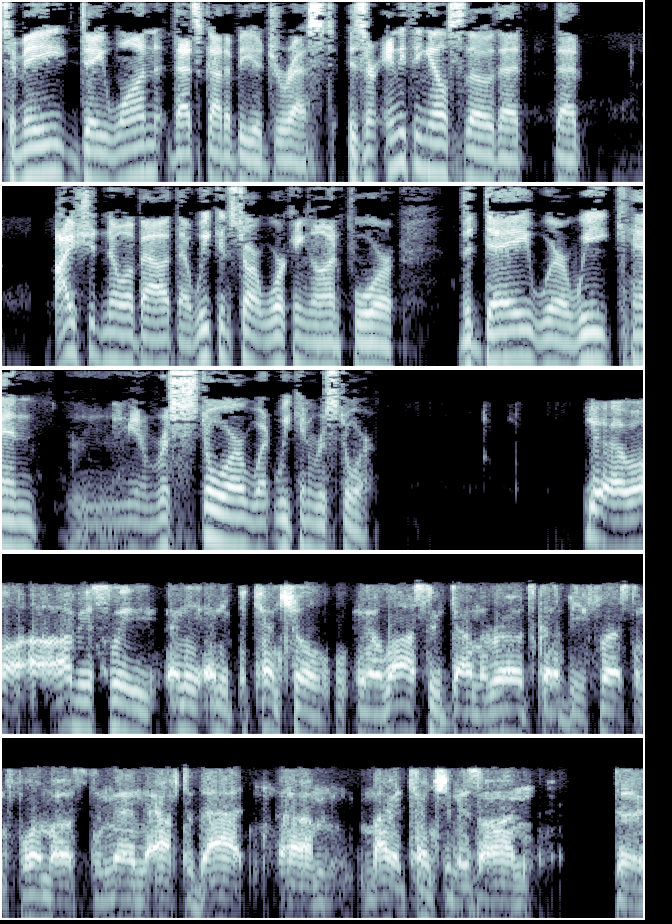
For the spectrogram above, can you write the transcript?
to me, day one, that's got to be addressed. Is there anything else though that that I should know about that we can start working on for the day where we can you know, restore what we can restore? Yeah, well, obviously, any any potential you know lawsuit down the road is going to be first and foremost, and then after that, um, my attention is on the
